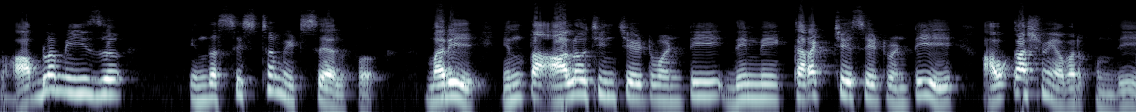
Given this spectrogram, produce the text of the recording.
problem is in the system itself మరి ఇంత ఆలోచించేటువంటి దీన్ని కరెక్ట్ చేసేటువంటి అవకాశం ఎవరికి ఉంది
